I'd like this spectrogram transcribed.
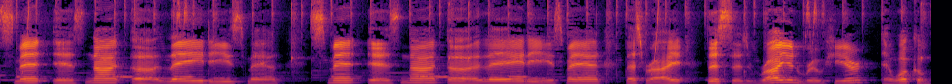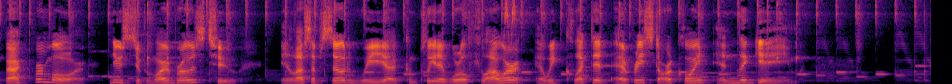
Smith is not a ladies' man. Smith is not a ladies' man. That's right. This is Ryan Roo here, and welcome back for more New Super Mario Bros. 2. In last episode, we uh, completed World Flower, and we collected every star coin in the game.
